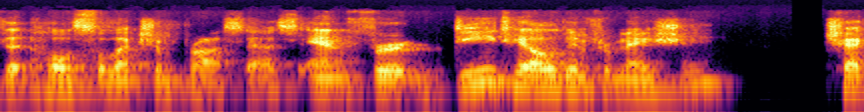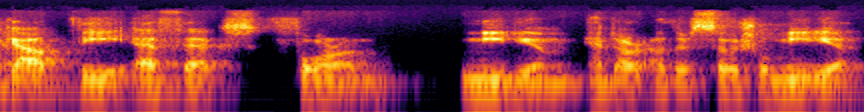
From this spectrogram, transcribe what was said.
the whole selection process. And for detailed information, check out the FX forum, Medium, and our other social media.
